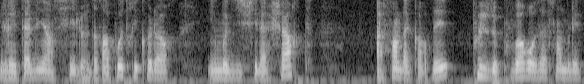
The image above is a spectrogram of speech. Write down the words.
Il rétablit ainsi le drapeau tricolore. Il modifie la charte afin d'accorder plus de pouvoir aux assemblées.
